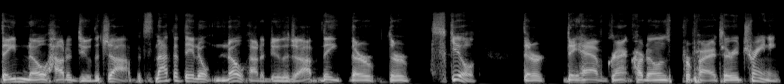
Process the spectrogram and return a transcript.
they know how to do the job. It's not that they don't know how to do the job. They they're they're skilled. They're they have Grant Cardone's proprietary training.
